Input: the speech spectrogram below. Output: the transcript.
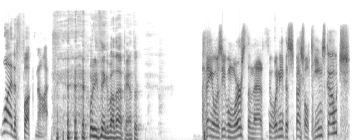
Why the fuck not? what do you think about that, Panther? I think it was even worse than that. Wasn't he the special teams coach?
